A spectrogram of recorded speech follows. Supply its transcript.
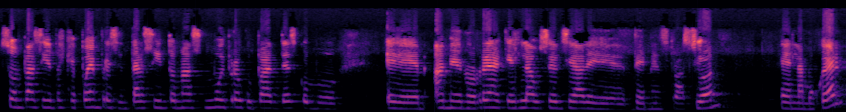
Son pacientes que pueden presentar síntomas muy preocupantes como eh, amenorrea, que es la ausencia de, menstruación en la mujer.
